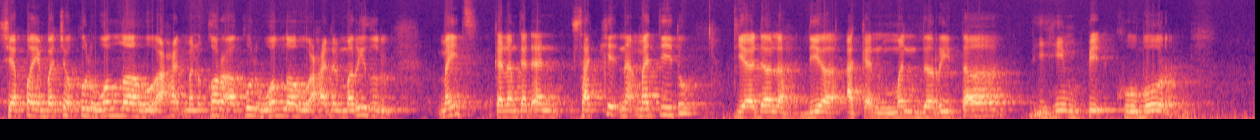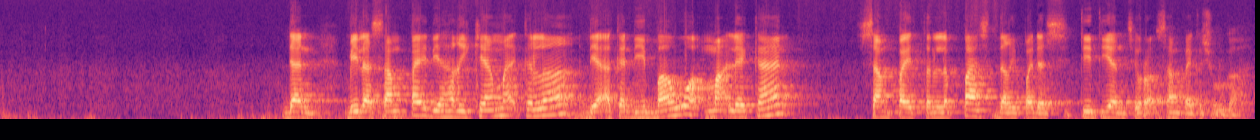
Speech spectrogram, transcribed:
siapa yang baca qul huwallahu ahad man qara'a qul huwallahu ahad al maridul mait dalam keadaan sakit nak mati itu tiadalah dia akan menderita dihimpit kubur. Dan bila sampai di hari kiamat kelak dia akan dibawa malaikat sampai terlepas daripada titian surat sampai ke syurga.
